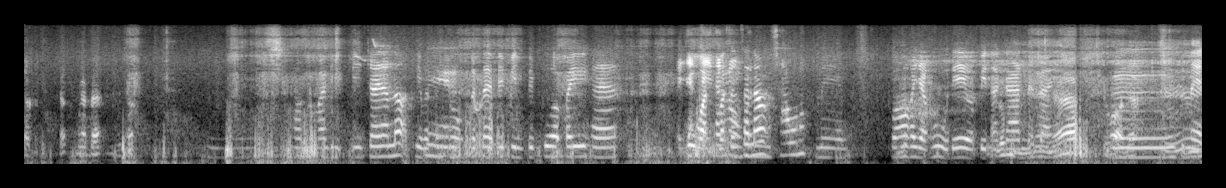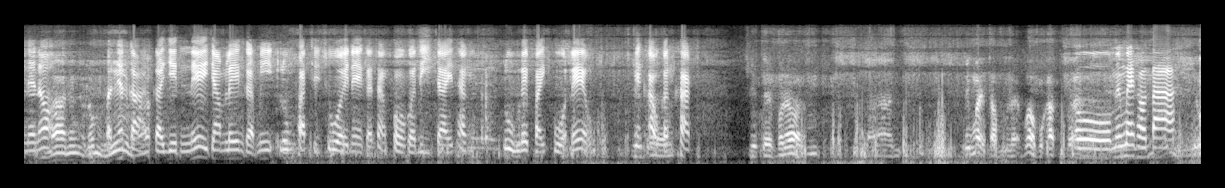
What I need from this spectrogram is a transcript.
จักจักแม่นได้เราก็มาดีดีใจนำเนาะที่ว่าทั้งโลกเพิ่นได้ไปปิ่นไปปัวไปหาแต่ยังมีทั้งน้องเพิ่นเช้าเนาะแม่น เพราะเราก็อยากรู้เด้ว่าเป็นอาการแบบใดนะที่ว่าเนี่ยแม่นแน่เนาะมานึงอารมณ์บรรดียากาศก็เย็นเด้ยามแรงก็มีลมพัดช่วยๆแน่ก็ทั้งพ่อก็ดีใจทั้งลูกได้ไปกวดแล้วให้เข้ากันคักสิแต่บ่ได้ว่ายังไม่ทำแล้วว่าบ่ครับโอ้แม่งไม่เข้าตาเดี๋ยว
